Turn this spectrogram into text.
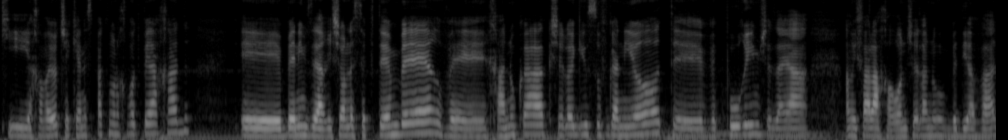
כי החוויות שכן הספקנו לחוות ביחד, בין אם זה הראשון לספטמבר, וחנוכה כשלא הגיעו סופגניות, אה, ופורים, שזה היה המפעל האחרון שלנו בדיעבד.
